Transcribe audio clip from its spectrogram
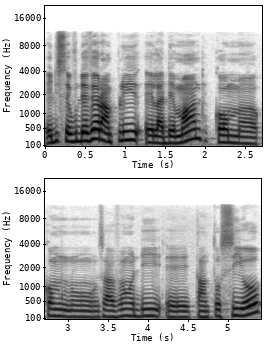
Elle dit que vous devez remplir la demande, comme, comme nous avons dit tantôt si haut.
